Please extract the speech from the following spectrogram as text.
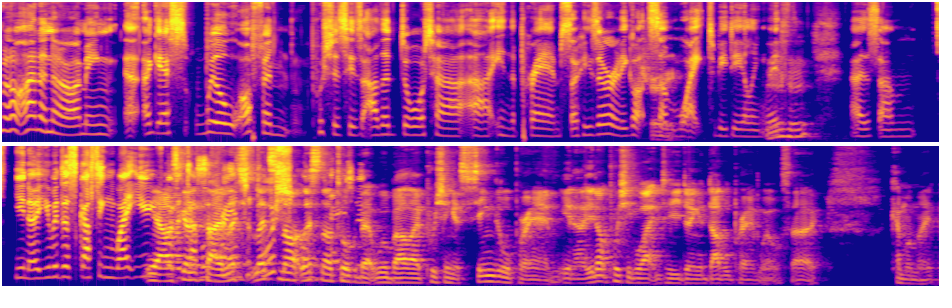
Well, I don't know. I mean, uh, I guess Will often pushes his other daughter uh, in the pram, so he's already got True. some weight to be dealing with. Mhm. As um, you know, you were discussing weight. You yeah, I was going to say let's let's not let's not talk about Will Barlow pushing a single pram. You know, you're not pushing weight until you're doing a double pram, Will. So come on, mate.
